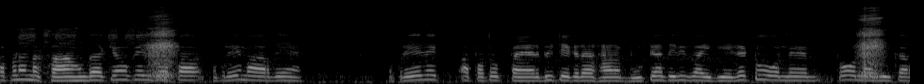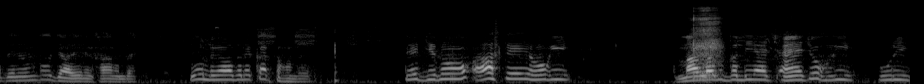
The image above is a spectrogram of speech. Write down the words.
ਆਪਣਾ ਨੁਕਸਾਨ ਹੁੰਦਾ ਕਿਉਂਕਿ ਜਦੋਂ ਆਪਾਂ ਸਪਰੇਅ ਮਾਰਦੇ ਆ ਸਪਰੇਅ ਦੇ ਆਪਾਂ ਤੋਂ ਪੈਰ ਵੀ ਟਿਕਦਾ ਸਾਰਾ ਬੂਟਿਆਂ ਤੇ ਵੀ ਵੱਜਦੀ ਹੈ, ਜਿਹੜੇ ਢੋਲ ਨੇ, ਢੋਲ ਵੀ ਕਰਦੇ ਨੇ, ਉਹਨਾਂ ਤੋਂ ਜ਼ਿਆਦਾ ਨੁਕਸਾਨ ਹੁੰਦਾ ਢੋਲੀਆਂ ਉਹਦੇ ਲਈ ਘੱਟ ਹੁੰਦਾ ਹੈ। ਤੇ ਜਦੋਂ ਆਹ ਸਟੇਜ ਹੋ ਗਈ, ਮੰਨ ਲਾ ਵੀ ਬੱਲੀ ਐ ਐ ਝੁਕ ਗਈ ਪੂਰੀ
